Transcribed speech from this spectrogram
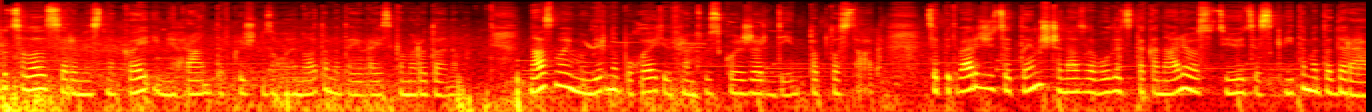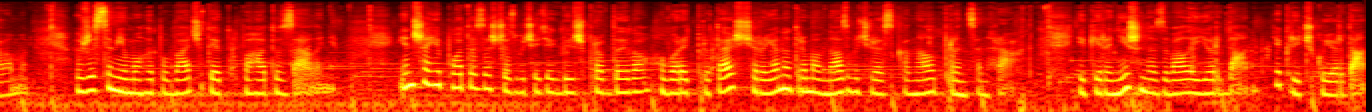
Тут селилися ремісники, іммігранти, включно з гугенотами та єврейськими родинами. Назва, ймовірно, походить від французької жардін, тобто сад. Це підтверджується тим, що назва вулиць та каналів асоціюється з квітами та деревами. Ви вже самі могли побачити, як тут багато зелені. Інша гіпотеза, що звучить як більш правдива, говорить про те, що район отримав назву через канал Принценграхт, який раніше називали Йордан, як річку Йордан.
